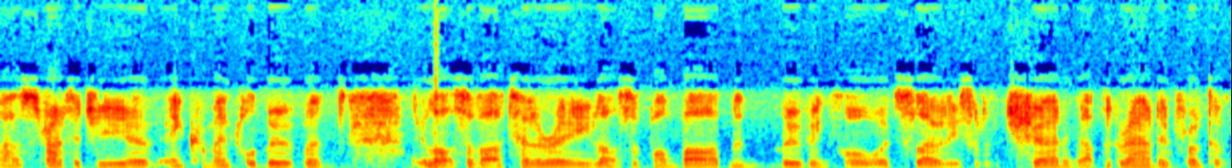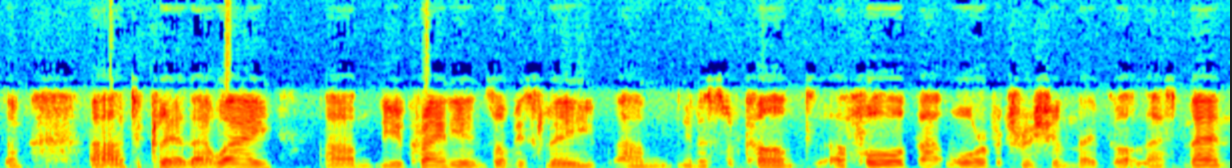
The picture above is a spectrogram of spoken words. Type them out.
uh, strategy of incremental movement, lots of artillery, lots of bombardment, moving forward slowly, sort of churning up the ground in front of them uh, to clear their way. Um, the Ukrainians obviously, um, you know, sort of can't afford that war of attrition. They've got less men,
